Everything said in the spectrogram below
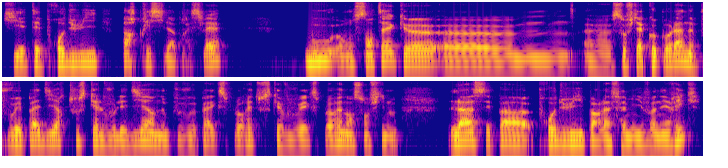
qui était produit par Priscilla Presley, où on sentait que euh, euh, Sofia Coppola ne pouvait pas dire tout ce qu'elle voulait dire, ne pouvait pas explorer tout ce qu'elle voulait explorer dans son film. Là, c'est pas produit par la famille Von Erich.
